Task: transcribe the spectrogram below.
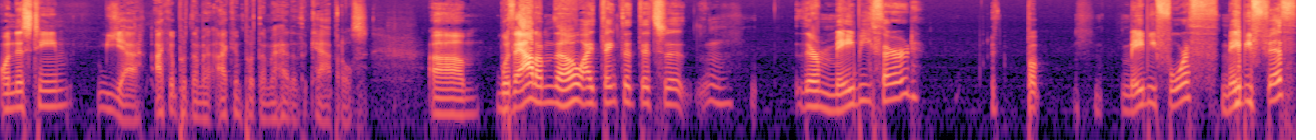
on this team. Yeah, I could put them. I can put them ahead of the Capitals. Um, without him, though, I think that it's a mm, they're maybe third, but maybe fourth, maybe fifth.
